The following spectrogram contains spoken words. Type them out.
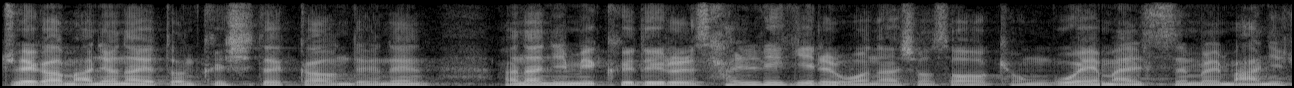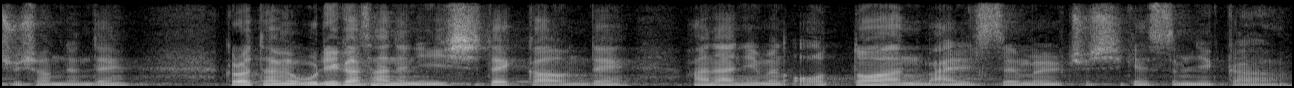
죄가 만연하였던 그 시대 가운데는 하나님이 그들을 살리기를 원하셔서 경고의 말씀을 많이 주셨는데 그렇다면 우리가 사는 이 시대 가운데 하나님은 어떠한 말씀을 주시겠습니까?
